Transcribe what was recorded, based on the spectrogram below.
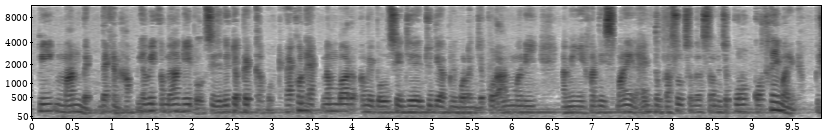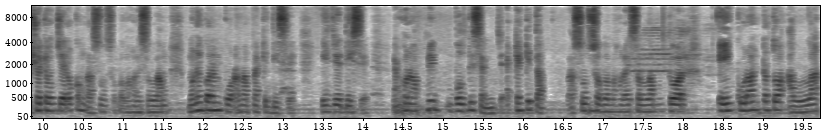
আপনি মানবেন। দেখেন, আপনি, আমি আমি আগেই বলছি যে দুইটা প্রেক্ষাপট। এখন এক নাম্বার আমি বলছি যে যদি আপনি বলেন যে কোরআন মানি, আমি হাদিস মানি না, একদম রাসুল সাল্লাহ যে কোনো কথাই মানি না। বিষয়টা হচ্ছে এরকম, রাসুল সাল্লাহ সাল্লাম মনে করেন কোরআন আপনাকে দিছে, এই যে দিছে। এখন আপনি বলতেছেন যে একটা কিতাব, রাসুল সাল্লাহ সাল্লাম তো আর এই কোরআনটা তো আল্লাহ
